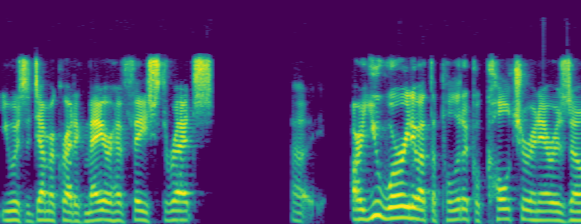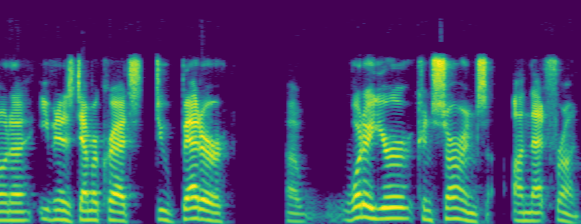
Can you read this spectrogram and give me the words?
You, as a Democratic mayor, have faced threats. Uh, are you worried about the political culture in Arizona, even as Democrats do better? Uh, what are your concerns on that front?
